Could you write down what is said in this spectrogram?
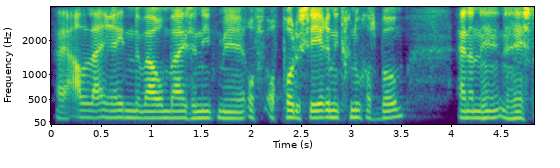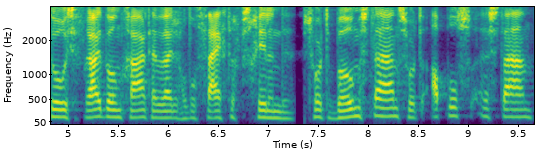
nou ja, allerlei redenen waarom wij ze niet meer. Of, of produceren niet genoeg als boom. En een, een historische fruitboomgaard hebben wij dus 150 verschillende soorten bomen staan, soorten appels staan.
